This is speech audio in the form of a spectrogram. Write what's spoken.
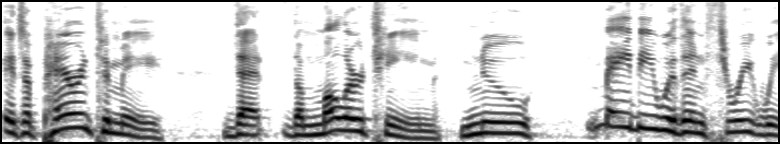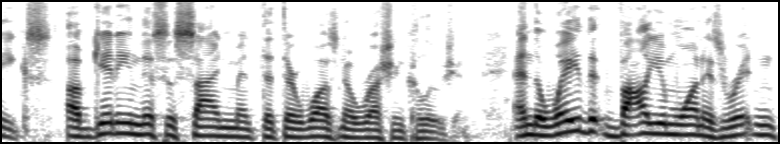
it's apparent to me that the Mueller team knew maybe within three weeks of getting this assignment that there was no Russian collusion. And the way that volume one is written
